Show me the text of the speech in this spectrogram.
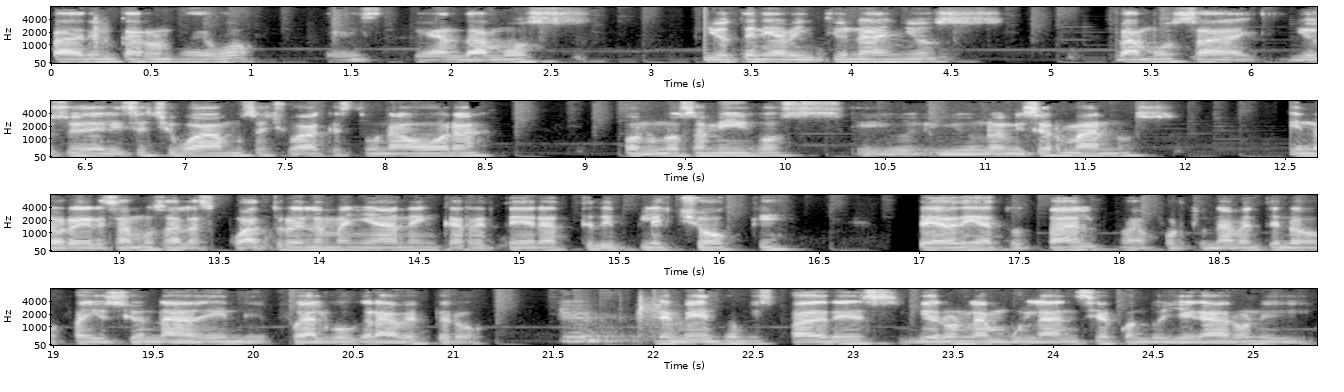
padre un carro nuevo, este, andamos, yo tenía 21 años, vamos a, yo soy de Alicia, Chihuahua, vamos a Chihuahua, que está una hora, con unos amigos y, uno de mis hermanos y nos regresamos a las 4 de la mañana en carretera, triple choque, pérdida total. Afortunadamente no falleció nadie, ni fue algo grave, pero tremendo. Mis padres vieron la ambulancia cuando llegaron y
